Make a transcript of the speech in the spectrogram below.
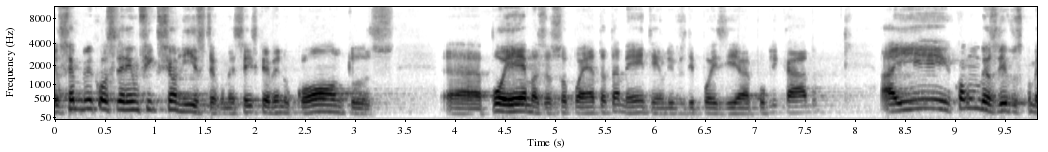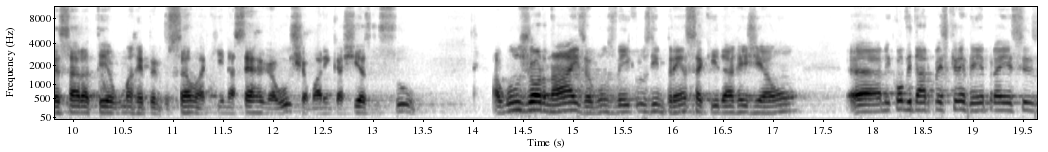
Eu sempre me considerei um ficcionista. Eu comecei escrevendo contos, uh, poemas. Eu sou poeta também, tenho livros de poesia publicado. Aí, como meus livros começaram a ter alguma repercussão aqui na Serra Gaúcha, eu moro em Caxias do Sul, alguns jornais, alguns veículos de imprensa aqui da região uh, me convidaram para escrever para esses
